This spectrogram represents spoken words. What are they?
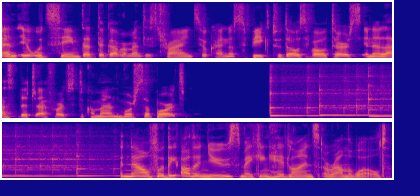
And it would seem that the government is trying to kind of speak to those voters in a last ditch effort to command more support. Now for the other news making headlines around the world.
